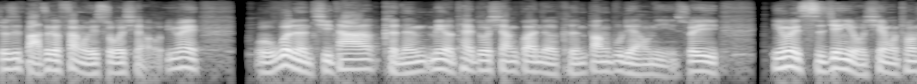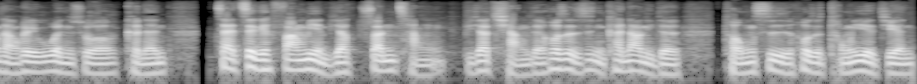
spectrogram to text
就是把这个范围缩小，因为我问了其他可能没有太多相关的，可能帮不了你，所以因为时间有限，我通常会问说，可能在这个方面比较专长、比较强的，或者是你看到你的同事或者同业间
